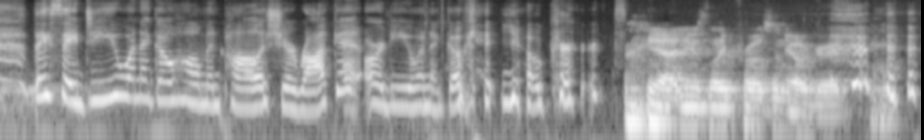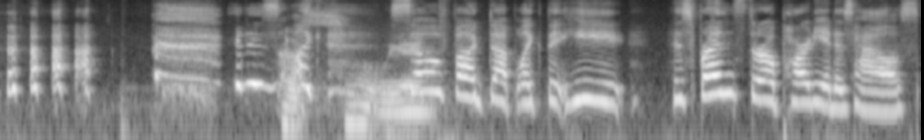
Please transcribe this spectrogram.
they say, "Do you want to go home and polish your rocket or do you want to go get yogurt?" yeah, and he was like frozen yogurt. It is That's like so so fucked up. Like that he his friends throw a party at his house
